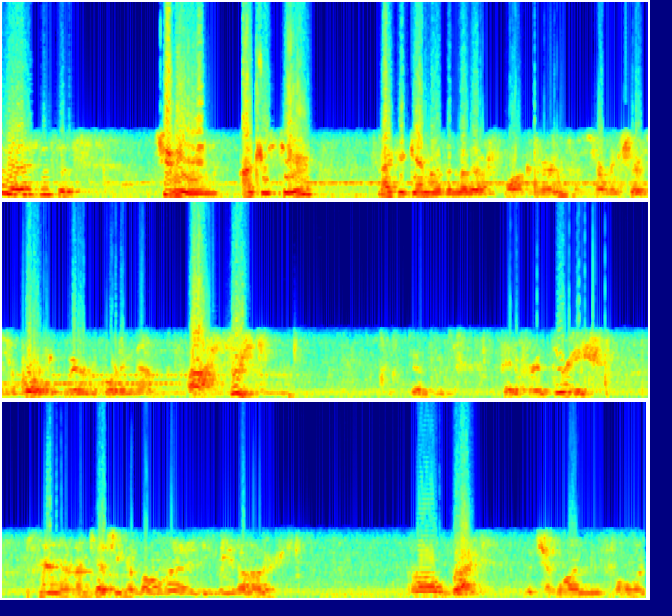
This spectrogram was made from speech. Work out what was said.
Yes, this is and Archers here. Back again with another walkthrough. Let's try to make sure it's recording. We're recording now. Ah, sweet! Doing some Fatal Frame 3. And I'm catching up on my Disney dollars. Alright. Which one fallen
